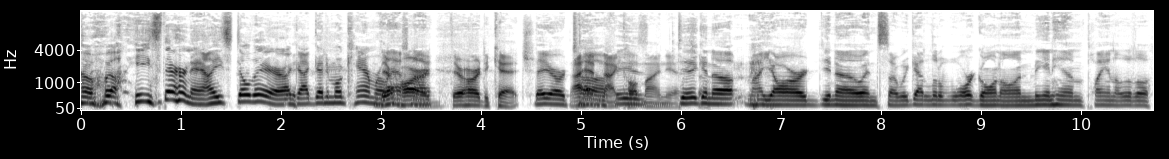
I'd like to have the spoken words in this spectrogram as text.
Oh, well, he's there now. He's still there. I got, got him on camera they're last hard. night. They're hard to catch. They are tough. I have not He caught mine yet. Digging so. up my yard, you know, and so we got a little war going on. Me and him playing a little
